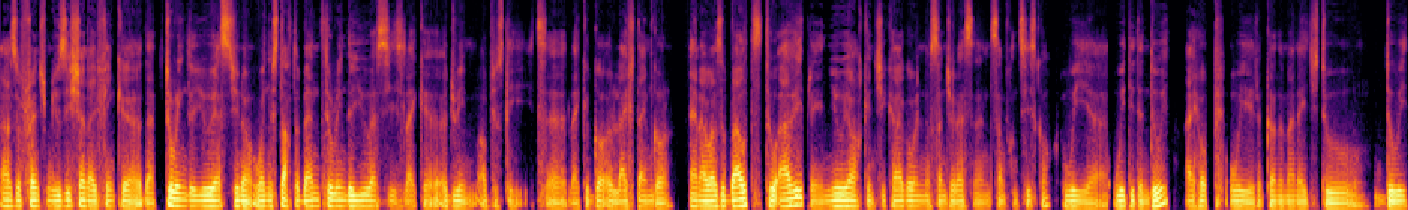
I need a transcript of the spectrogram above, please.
as a French musician, I think uh, that touring the US, you know, when you start a band, touring the US is like a, a dream. Obviously, it's uh, like a, a lifetime goal. And I was about to have it in New York, in Chicago, in Los Angeles, and San Francisco. We uh, we didn't do it. I hope we're gonna manage to do it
